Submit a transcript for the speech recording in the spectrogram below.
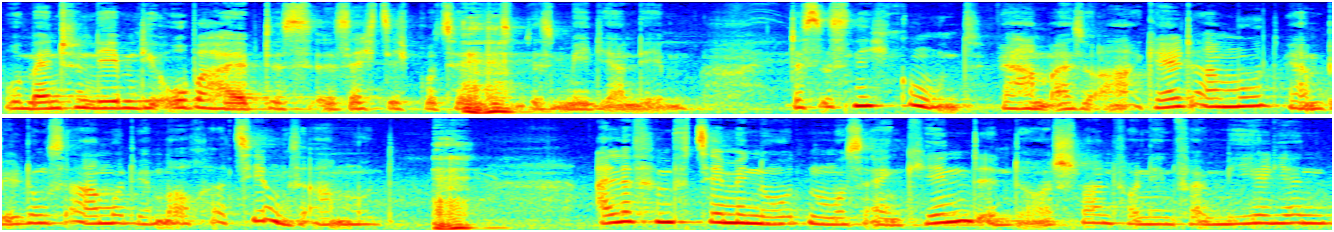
wo Menschen leben, die oberhalb des 60 Prozent des, des Median leben. Das ist nicht gut. Wir haben also Geldarmut, wir haben Bildungsarmut, wir haben auch Erziehungsarmut. Mhm. Alle 15 Minuten muss ein Kind in Deutschland von den Familien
